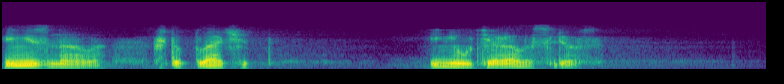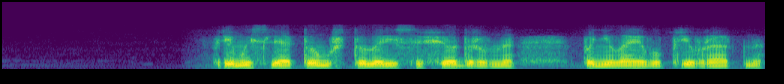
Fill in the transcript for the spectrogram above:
И не знала, что плачет, и не утирала слез. При мысли о том, что Лариса Федоровна поняла его превратно,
